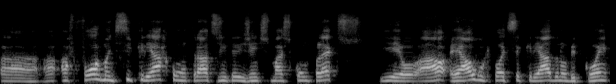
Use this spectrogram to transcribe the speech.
a, a, forma de se criar contratos inteligentes mais complexos, e eu, a, é algo que pode ser criado no Bitcoin,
